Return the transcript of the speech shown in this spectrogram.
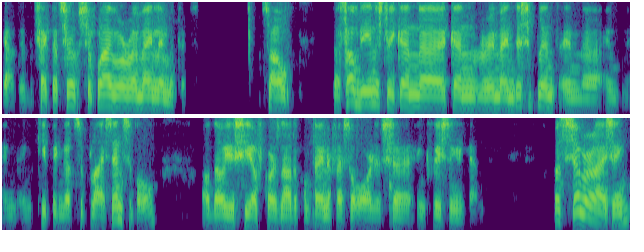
yeah, the, fact that supply will remain limited. So let's hope the industry can uh, can remain disciplined in, in, in, in keeping that supply sensible. Although you see, of course, now the container vessel orders uh, increasing again. But summarizing,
